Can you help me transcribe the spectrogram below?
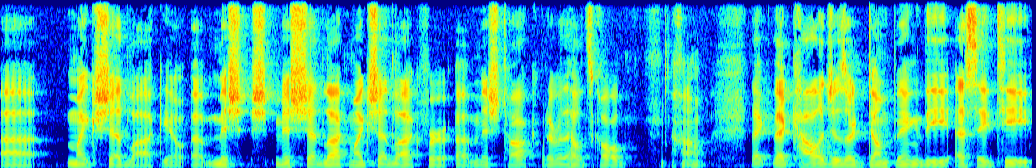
uh, Mike Shedlock, you know, uh, Mish, Mish Shedlock, Mike Shedlock for uh, Mish Talk, whatever the hell it's called. Um, that, that colleges are dumping the SAT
